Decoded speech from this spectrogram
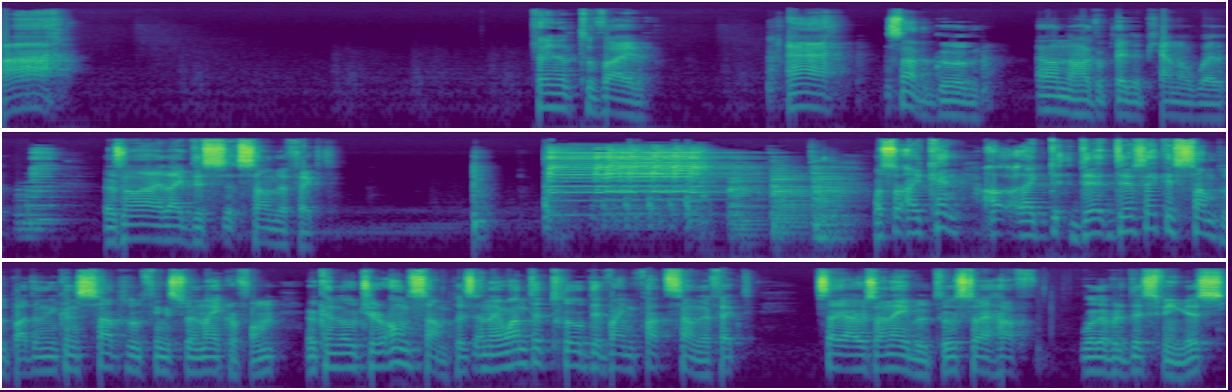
Ah! Try not to vibe. Ah, it's not good. I don't know how to play the piano well. That's not I like this sound effect. Also, I can uh, like th th there's like a sample button. You can sample things to a microphone. You can load your own samples, and I wanted to load the Vine Fat sound effect, so I was unable to. So I have whatever this thing is.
